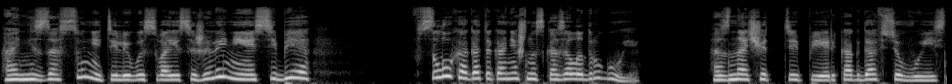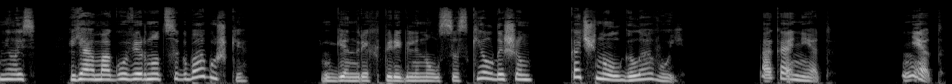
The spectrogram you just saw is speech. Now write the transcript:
«А не засунете ли вы свои сожаления себе...» Вслух Агата, конечно, сказала другое. «А значит, теперь, когда все выяснилось, я могу вернуться к бабушке?» Генрих переглянулся с Келдышем, качнул головой. «Пока нет. Нет.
